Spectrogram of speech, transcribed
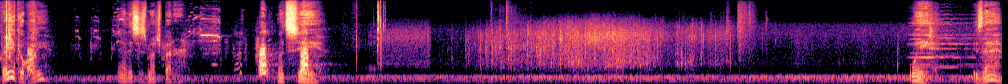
There you go, buddy. Yeah, this is much better. Let's see. Wait, is that...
